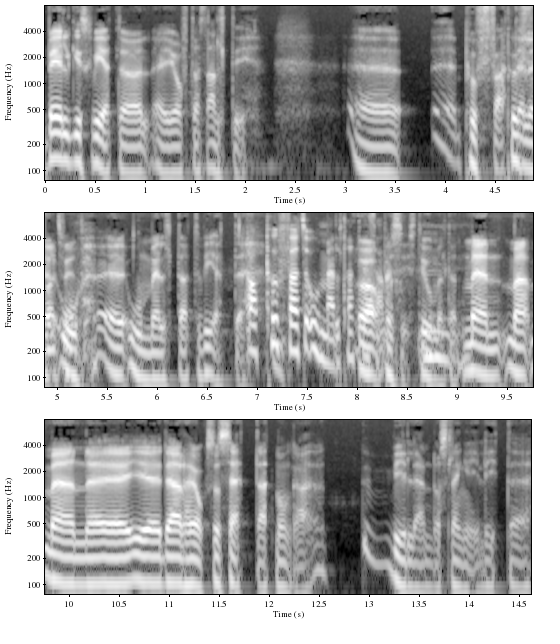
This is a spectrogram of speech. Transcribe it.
belgisk veteöl är ju oftast alltid eh, puffat, Puffat eller o, vete. eh, omältat vete. Ja, puffat och omältat. Ja, samma. precis. Det är omältat. Men, ma- men eh, där har jag också sett att många vill ändå slänga i lite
